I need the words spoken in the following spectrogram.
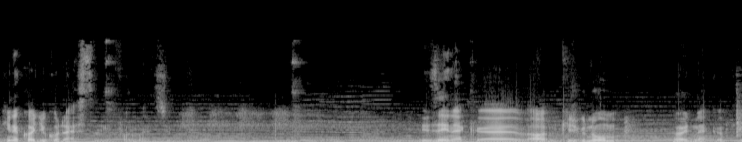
Kinek adjuk oda ezt az információt? Izének, a kis gnóm hölgynek, aki...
